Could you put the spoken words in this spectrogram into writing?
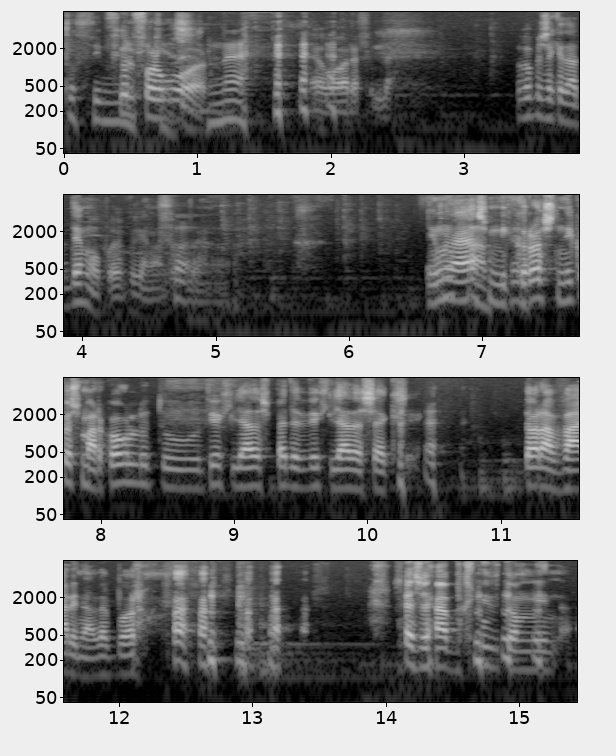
Το Fuel for θυμήθηκες. War. Ναι. Εγώ ρε φίλε. Εγώ έπαιζα και τα demo που έβγαιναν τότε. Θα- Ήμουν Το ένας είχα πει. μικρός Νίκος Μαρκόγλου του 2005-2006. Τώρα βάρινα δεν μπορώ. Παίζω ένα παιχνίδι το μήνα.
